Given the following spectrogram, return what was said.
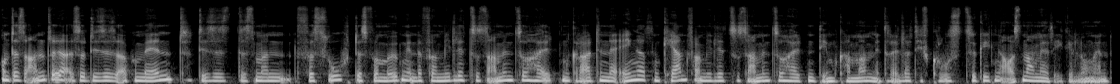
Und das andere, also dieses Argument, dieses, dass man versucht, das Vermögen in der Familie zusammenzuhalten, gerade in der engeren Kernfamilie zusammenzuhalten, dem kann man mit relativ großzügigen Ausnahmeregelungen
